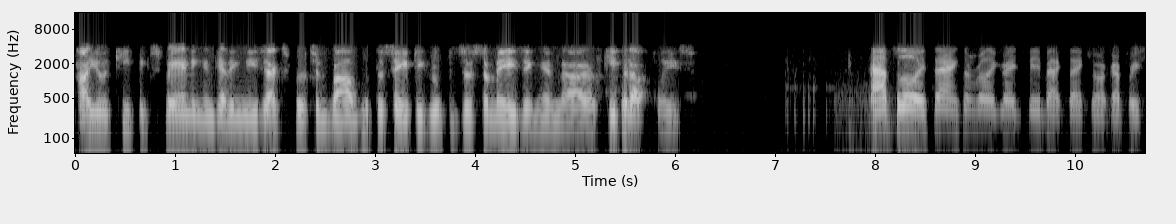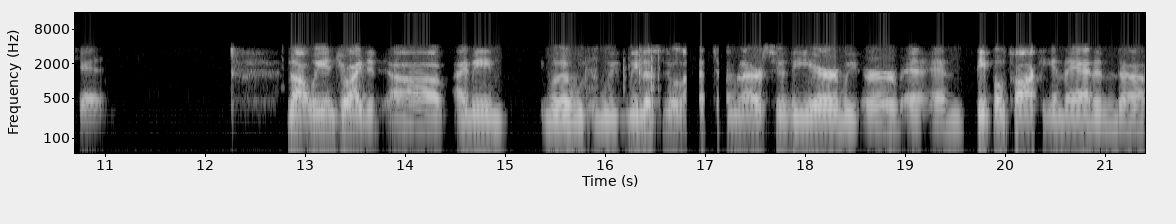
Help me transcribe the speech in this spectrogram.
how you would keep expanding and getting these experts involved with the safety group is just amazing. And uh, keep it up, please. Absolutely, thanks. Some really great feedback. Thank you, Mark. I appreciate it. No, we enjoyed it. Uh, I mean, we, we we listen to a lot of seminars through the year, we or and people talking in that, and uh,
